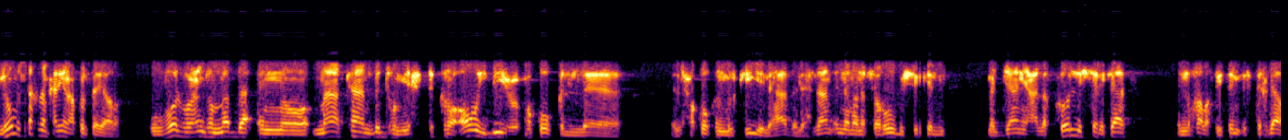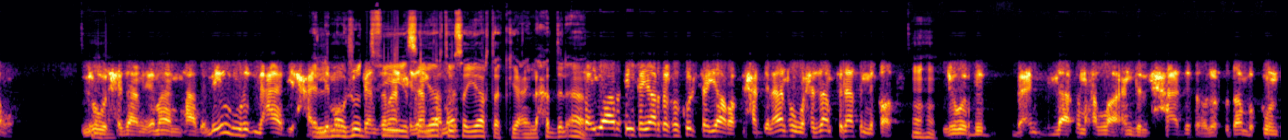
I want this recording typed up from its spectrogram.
اللي هو مستخدم حاليا على كل سيارة. وفولفو عندهم مبدأ إنه ما كان بدهم يحتكروا أو يبيعوا حقوق الحقوق الملكية لهذا الحزام إنما نشروه بشكل مجاني على كل الشركات إنه خلص يتم استخدامه اللي هو الحزام الامان هذا اللي هو العادي حاليا اللي موجود في سيارتي وسيارتك يعني لحد الآن. سيارتي سيارتك وكل سيارة لحد الآن هو حزام ثلاث النقاط. اللي هو عند لا سمح الله عند الحادث أو الارتطام بكون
